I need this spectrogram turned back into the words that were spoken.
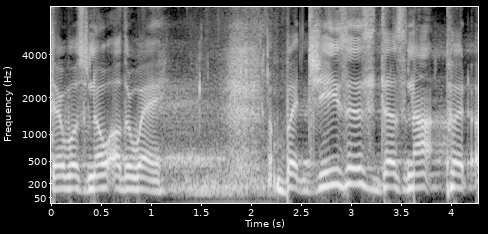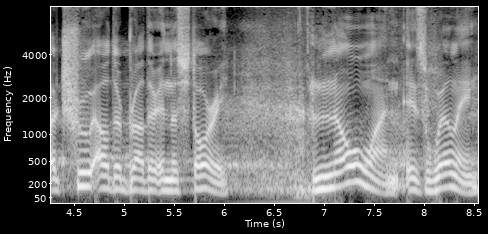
There was no other way. But Jesus does not put a true elder brother in the story. No one is willing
